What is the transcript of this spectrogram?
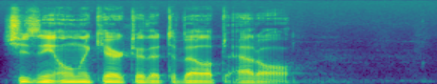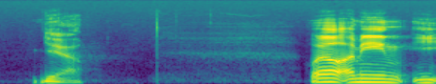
She's the only character that developed at all. Yeah. Well, I mean, you,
